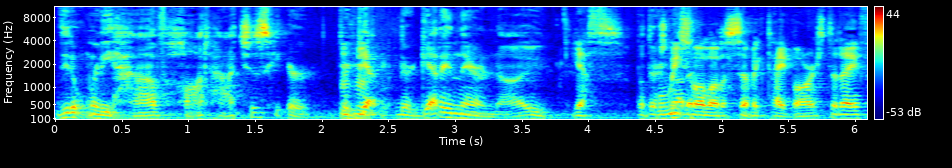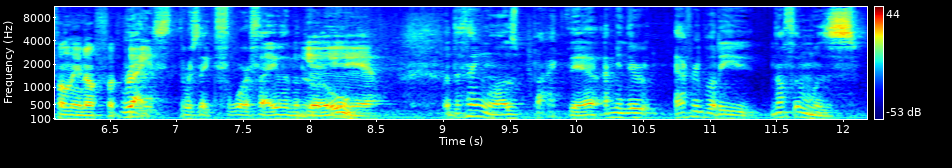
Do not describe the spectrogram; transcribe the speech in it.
they don't really have hot hatches here. They're, get, they're getting there now. Yes, But there's Well, we saw a- lot of Civic Type R's today. Funnily enough, with Right, there was like four or five of them in Yeah, a row. yeah, yeah. But the thing was, back then, I mean, there everybody, nothing was.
